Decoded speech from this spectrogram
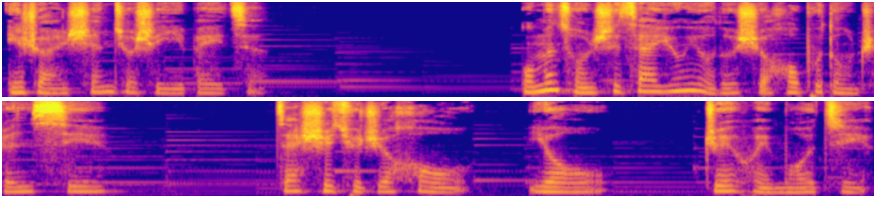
一转身就是一辈子。我们总是在拥有的时候不懂珍惜，在失去之后又追悔莫及。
